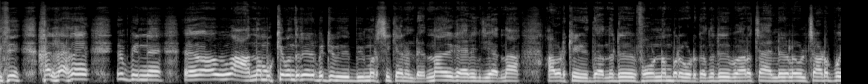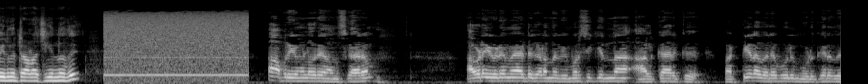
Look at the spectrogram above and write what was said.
ഇത് അല്ലാതെ പിന്നെ എന്നാൽ മുഖ്യമന്ത്രിനെ പറ്റി വിമർശിക്കാനുണ്ട്. എന്നാൽ ഒരു കാര്യം ചെയ്യുക. എന്നാൽ അവിടേക്ക് എഴുതുക. എന്നിട്ട് ഫോൺ നമ്പർ കൊടുക്കുക. എന്നിട്ട് വേറെ ചാനലുകളെ വിളിച്ച് അവിടെ പോയിരുന്നിട്ടാണോ ചെയ്യുന്നത്? ആ പ്രിയമുള്ളവരെ നമസ്കാരം. അവിടെ ഇവിടെയുമായിട്ട് കിടന്ന് വിമർശിക്കുന്ന ആൾക്കാർക്ക് പട്ടിയുടെ വില പോലും കൊടുക്കരുത്.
